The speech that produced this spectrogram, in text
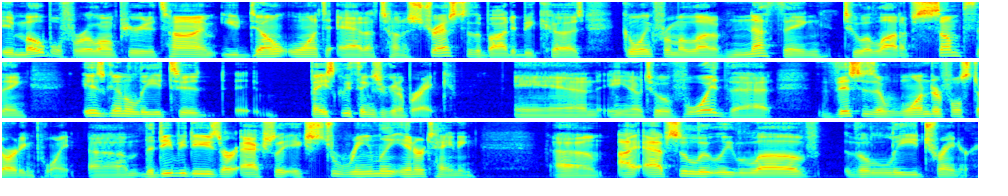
immobile for a long period of time, you don't want to add a ton of stress to the body because going from a lot of nothing to a lot of something is going to lead to basically things are going to break. And you know, to avoid that, this is a wonderful starting point. Um, the DVDs are actually extremely entertaining. Um, I absolutely love the lead trainer.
